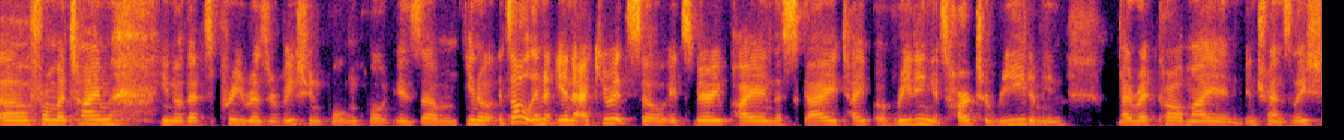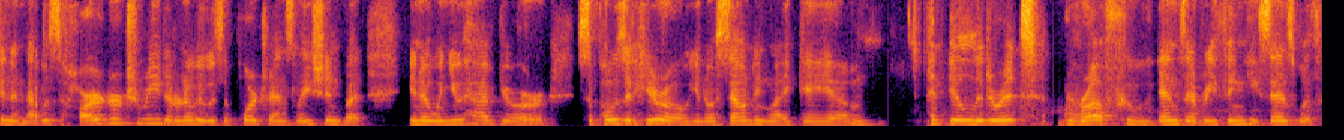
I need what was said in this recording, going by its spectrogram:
uh, from a time, you know, that's pre-reservation, quote unquote, is, um, you know, it's all in, inaccurate. So it's very pie in the sky type of reading. It's hard to read. I mean, I read Karl May in, in translation, and that was harder to read. I don't know if it was a poor translation, but you know, when you have your supposed hero, you know, sounding like a um, an illiterate gruff who ends everything he says with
